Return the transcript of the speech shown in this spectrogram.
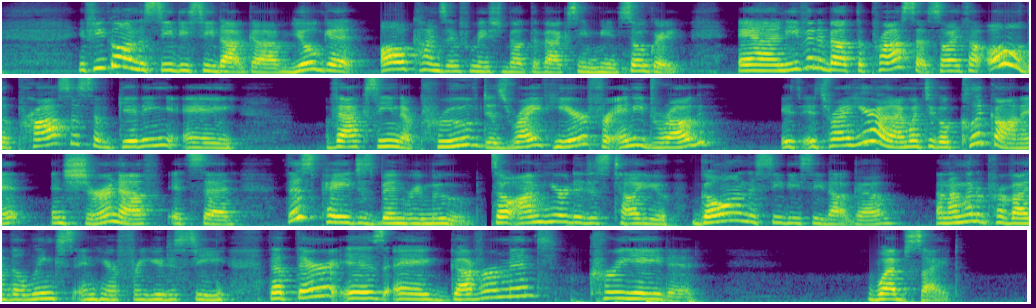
If you go on the cdc.gov, you'll get all kinds of information about the vaccine being so great and even about the process. So I thought, oh, the process of getting a vaccine approved is right here for any drug. It's, it's right here. And I went to go click on it, and sure enough, it said, This page has been removed. So I'm here to just tell you go on the cdc.gov, and I'm going to provide the links in here for you to see that there is a government created website.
